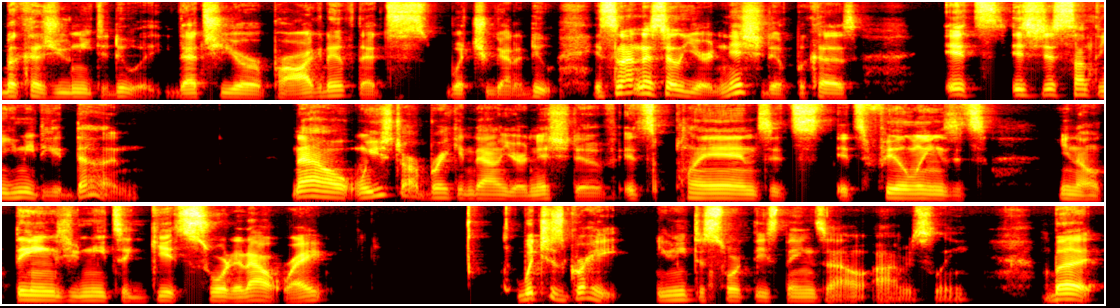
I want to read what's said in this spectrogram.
because you need to do it. That's your prerogative. That's what you got to do. It's not necessarily your initiative because it's it's just something you need to get done. Now, when you start breaking down your initiative, it's plans, it's it's feelings, it's you know, things you need to get sorted out, right? Which is great. You need to sort these things out, obviously. But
